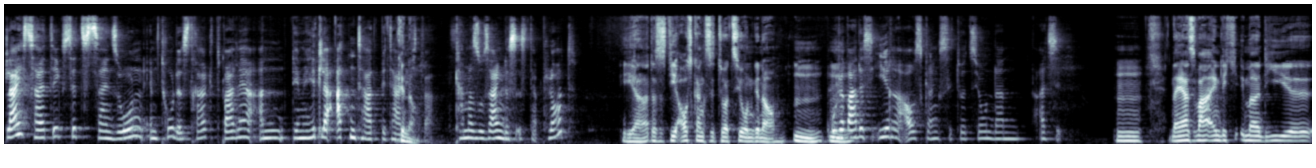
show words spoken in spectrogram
Gleichzeitig sitzt sein Sohn im Todestrakt, weil er an dem Hitler-Attentat beteiligt genau. war. Kann man so sagen, das ist der Plot? Ja, das ist die Ausgangssituation, genau. Mhm. Oder mhm. war das Ihre Ausgangssituation dann, als Sie Hm, naja, es war eigentlich immer die, äh,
